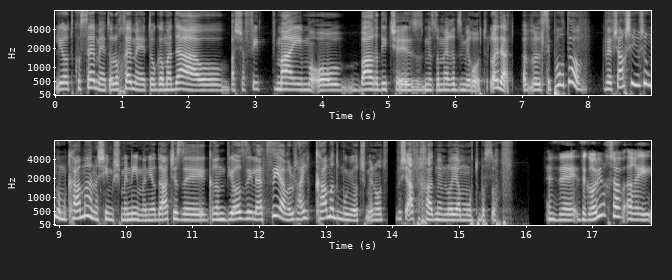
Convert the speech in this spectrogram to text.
להיות קוסמת או לוחמת או גמדה או אשפית מים או ברדית שמזמרת זמירות, לא יודעת, אבל סיפור טוב. ואפשר שיהיו שם גם כמה אנשים שמנים, אני יודעת שזה גרנדיוזי להציע, אבל אולי כמה דמויות שמנות ושאף אחד מהם לא ימות בסוף. זה, זה גורם לי לחשוב, הרי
